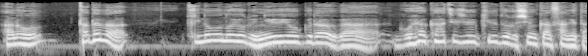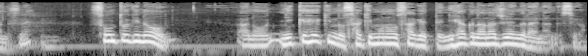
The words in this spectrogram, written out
あの、例えば、昨日の夜、ニューヨークダウが589ドル瞬間下げたんですね。その時の、あの、日経平均の先物の下げって270円ぐらいなんですよ。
